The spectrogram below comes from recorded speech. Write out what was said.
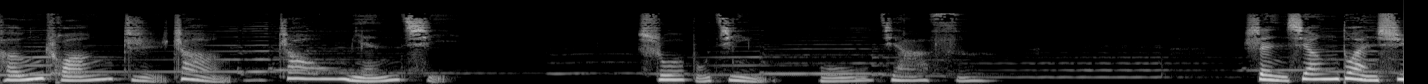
藤床纸帐朝眠起，说不尽无家思。沈香断续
